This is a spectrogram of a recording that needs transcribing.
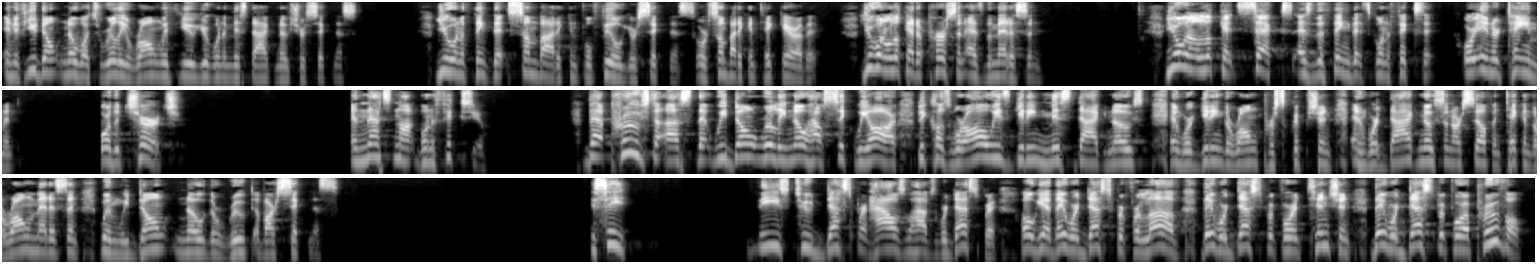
And if you don't know what's really wrong with you, you're going to misdiagnose your sickness. You're going to think that somebody can fulfill your sickness or somebody can take care of it. You're going to look at a person as the medicine. You're going to look at sex as the thing that's going to fix it or entertainment or the church. And that's not going to fix you. That proves to us that we don't really know how sick we are because we're always getting misdiagnosed and we're getting the wrong prescription and we're diagnosing ourselves and taking the wrong medicine when we don't know the root of our sickness. You see, these two desperate housewives were desperate. Oh yeah, they were desperate for love. They were desperate for attention. They were desperate for approval.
